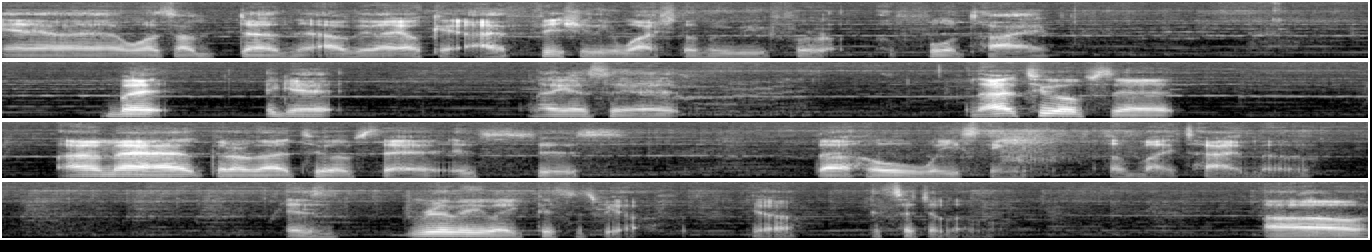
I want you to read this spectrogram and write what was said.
And once I'm done, I'll be like, okay, I officially watched the movie for a full time. But again, like I said, not too upset. I'm mad, but I'm not too upset. It's just that whole wasting of my time, though, is really like pisses me off. You know, it's such a level. Uh,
